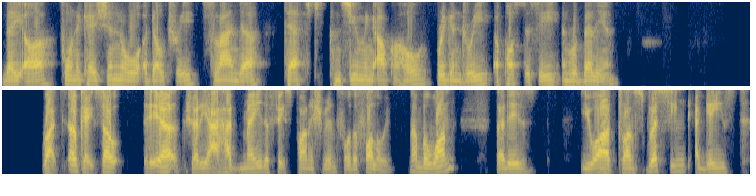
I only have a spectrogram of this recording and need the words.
They are fornication or adultery, slander, theft, consuming alcohol, brigandry, apostasy, and rebellion. Right. Okay. So here, Sharia had made a fixed punishment for the following. Number one, that is, you are transgressing against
